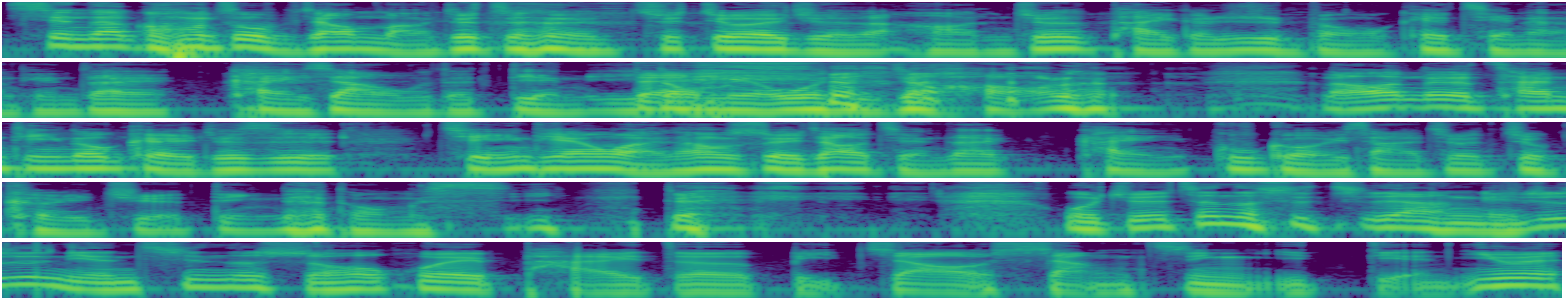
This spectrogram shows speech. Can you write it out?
现在工作比较忙，就真的就就会觉得，好，你就是排个日本，我可以前两天再看一下我的点移动没有问题就好了。然后那个餐厅都可以，就是前一天晚上睡觉前再看 Google 一下就就可以决定的东西。对。我觉得真的是这样诶，就是年轻的时候会排排的比较详尽一点，因为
